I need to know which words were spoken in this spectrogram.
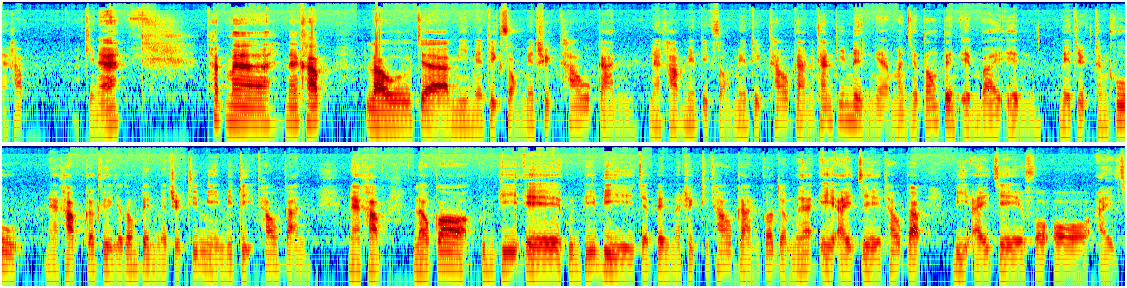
นะครับ โอเคนะ ถัดมานะครับ เราจะมีเมทริก2เมทริกเท่ากันนะครับเมทริก2เมทริกเท่ากันขั้นที่1เนี่ยมันจะต้องเป็น m by n เมทริกทั้งคู่นะครับก็คือจะต้องเป็นเมทริกที่มีมิติเท่ากันนะครับแล้วก็คุณพี่ A คุณพี่ B จะเป็นเมทริกที่เท่ากัน ก็ต่อเมื่อ aij เท่ากับ bij for all ij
